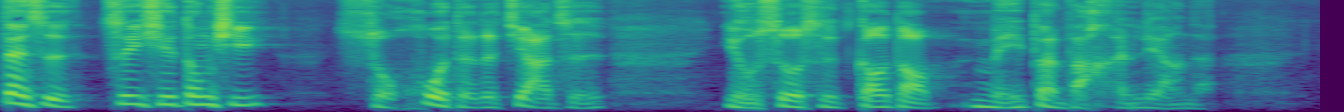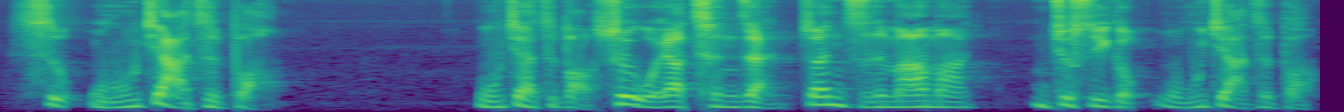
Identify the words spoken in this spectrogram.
但是这些东西所获得的价值，有时候是高到没办法衡量的，是无价之宝，无价之宝。所以我要称赞专职妈妈，你就是一个无价之宝，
